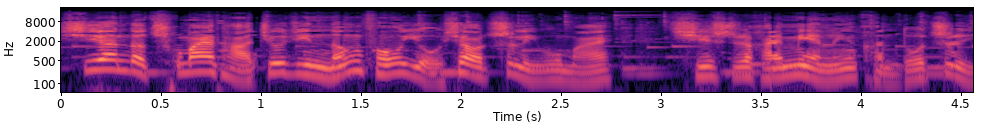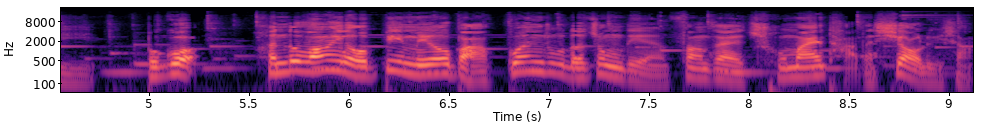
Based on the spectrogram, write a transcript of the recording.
西安的除霾塔究竟能否有效治理雾霾？其实还面临很多质疑。不过，很多网友并没有把关注的重点放在除霾塔的效率上。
